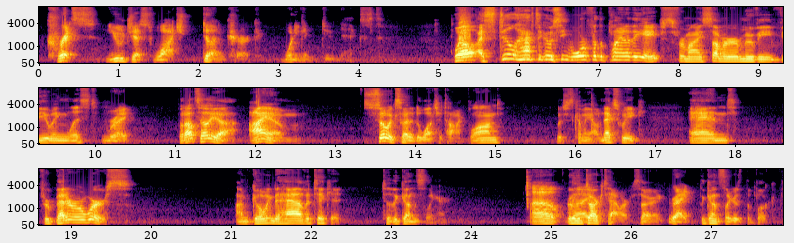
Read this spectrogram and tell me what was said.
Chris, you just watched Dunkirk. What are you gonna do next? Well, I still have to go see War for the Planet of the Apes for my summer movie viewing list. Right. But I'll tell you, I am so excited to watch Atomic Blonde, which is coming out next week. And for better or worse, I'm going to have a ticket to The Gunslinger. Oh, Or right. The Dark Tower, sorry. Right. The Gunslinger's the book.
